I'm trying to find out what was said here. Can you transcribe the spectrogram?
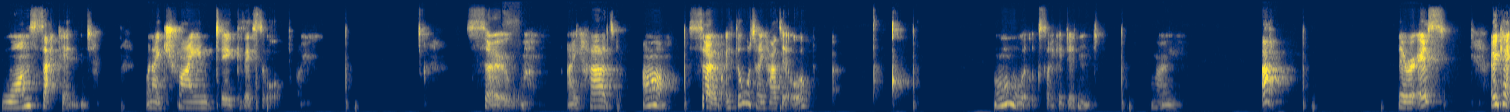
One second when I try and dig this up. So I had, ah, oh, so I thought I had it up. Oh, it looks like I didn't. Right. Ah, there it is. Okay,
